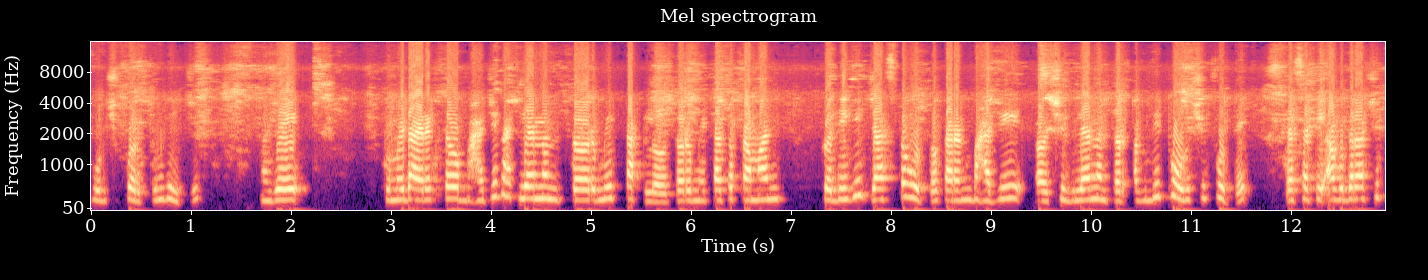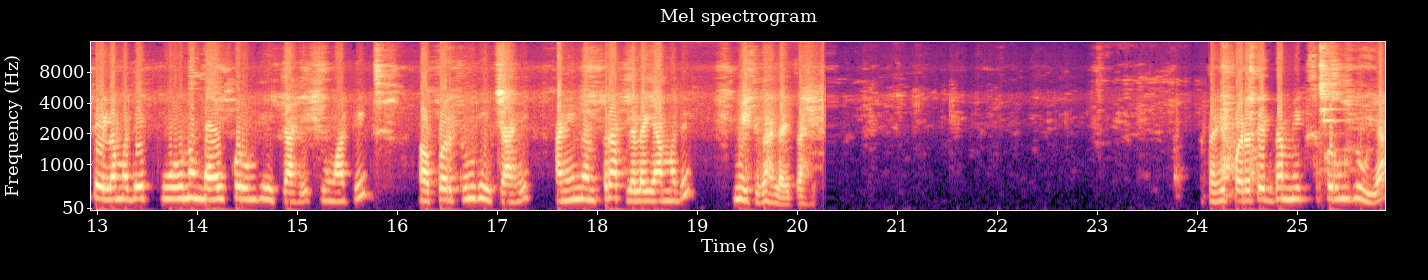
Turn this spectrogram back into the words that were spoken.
थोडीशी परतून घ्यायची. म्हणजे तुम्ही डायरेक्ट भाजी घातल्यानंतर मीठ टाकलं तर मिठाचं प्रमाण कधीही जास्त होतं कारण भाजी शिजल्यानंतर अगदी थोडीशीच होते त्यासाठी अगोदर अशी तेलामध्ये पूर्ण मऊ करून घ्यायची आहे किंवा ती परतून घ्यायची आहे आणि नंतर आपल्याला यामध्ये मीठ घालायचं आहे. आता हे परत एकदा मिक्स करून घेऊया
